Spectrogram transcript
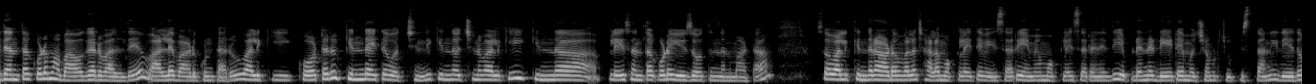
ఇదంతా కూడా మా బావగారు వాళ్ళదే. వాళ్ళే వాడుకుంటారు. వాళ్ళకి కోటరు కింద అయితే వచ్చింది. కింద వచ్చిన వాళ్ళకి కింద ప్లేస్ అంతా కూడా యూజ్ అవుతుందన్నమాట. సో వాళ్ళు కింద రావడం వల్ల చాలా మొక్కలు అయితే వేశారు. ఏమేమి మొక్కలు వేశారు అనేది ఎప్పుడైనా డే టైం వచ్చినప్పుడు చూపిస్తాను. ఇదేదో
